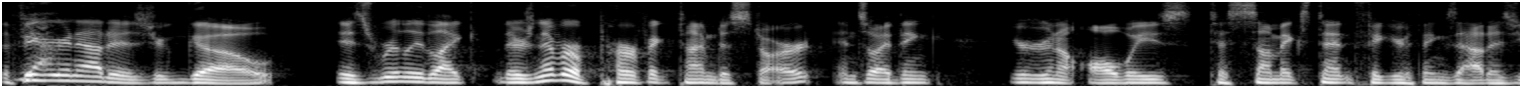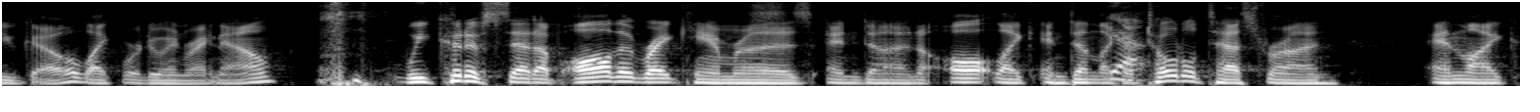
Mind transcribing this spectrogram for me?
The Yeah. figuring out as you go is really like there's never a perfect time to start, and so I think you're gonna always, to some extent, figure things out as you go, like we're doing right now. we could have set up all the right cameras and done all like and done like Yeah. a total test run, and like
